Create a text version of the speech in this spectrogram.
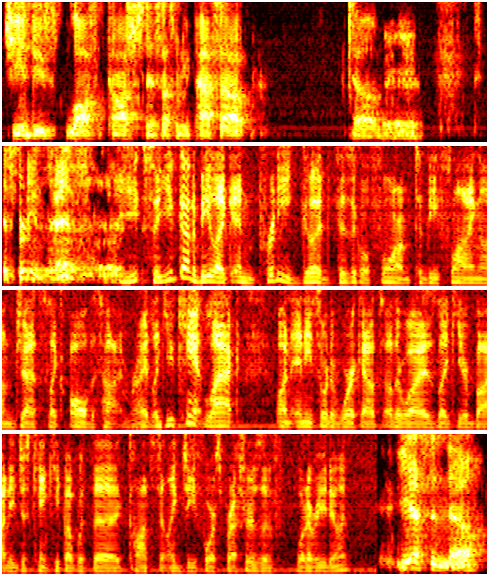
G induced loss of consciousness. That's when you pass out. Um, it's pretty intense. So you've got to be like in pretty good physical form to be flying on jets like all the time, right? Like you can't lack on any sort of workouts. Otherwise like your body just can't keep up with the constant like g-force pressures of whatever you're doing? Yes and no.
